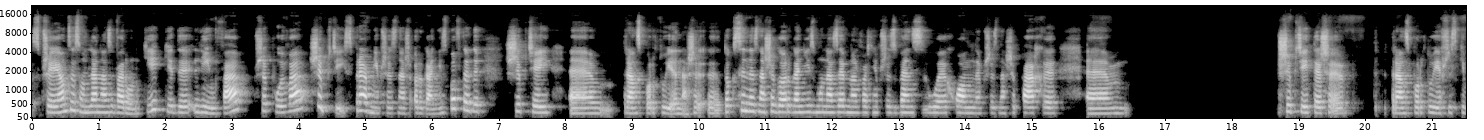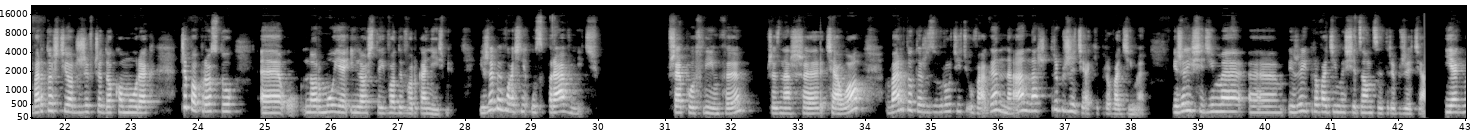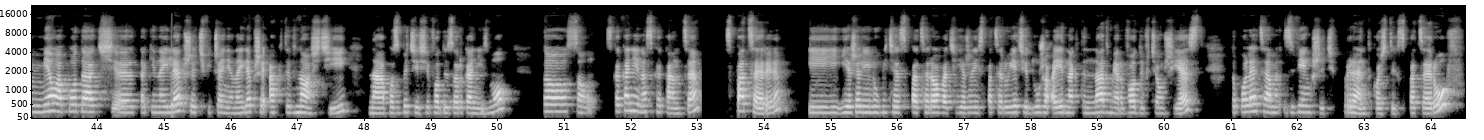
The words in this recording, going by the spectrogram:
sprzyjające są dla nas warunki, kiedy limfa przepływa szybciej, sprawnie przez nasz organizm, bo wtedy szybciej transportuje nasze e, toksyny z naszego organizmu na zewnątrz, właśnie przez węzły chłonne, przez nasze pachy. Szybciej też e, transportuje wszystkie wartości odżywcze do komórek, czy po prostu normuje ilość tej wody w organizmie. I żeby właśnie usprawnić przepływ limfy przez nasze ciało, warto też zwrócić uwagę na nasz tryb życia, jaki prowadzimy. Jeżeli siedzimy, e, jeżeli prowadzimy siedzący tryb życia, i jakbym miała podać e, takie najlepsze ćwiczenia, najlepsze aktywności na pozbycie się wody z organizmu, to są skakanie na skakance, spacery. I jeżeli lubicie spacerować, jeżeli spacerujecie dużo, a jednak ten nadmiar wody wciąż jest, to polecam zwiększyć prędkość tych spacerów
